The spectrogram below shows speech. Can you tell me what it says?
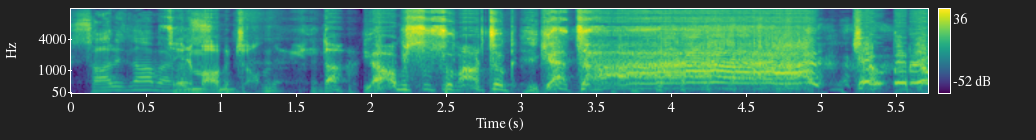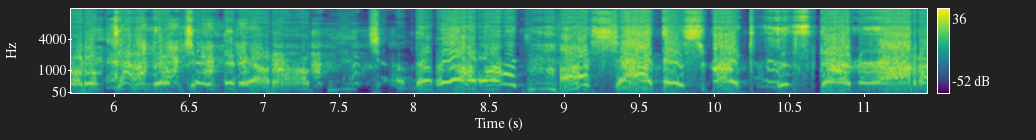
Salih ne haber? Selim Nasılsın? abi canlı yayında. Ya bir susun artık. Yeter. çıldırıyorum canım çıldırıyorum. Çıldırıyorum. Aşağı düşmek istemiyorum.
